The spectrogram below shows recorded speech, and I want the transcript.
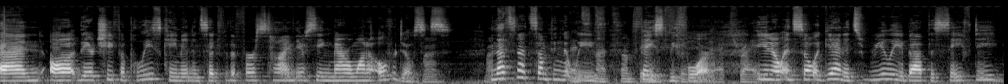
and uh, their chief of police came in and said for the first time they're seeing marijuana overdoses. And that's not something that That's we've something faced we've before. That's right. You know, and so again, it's really about the safety,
